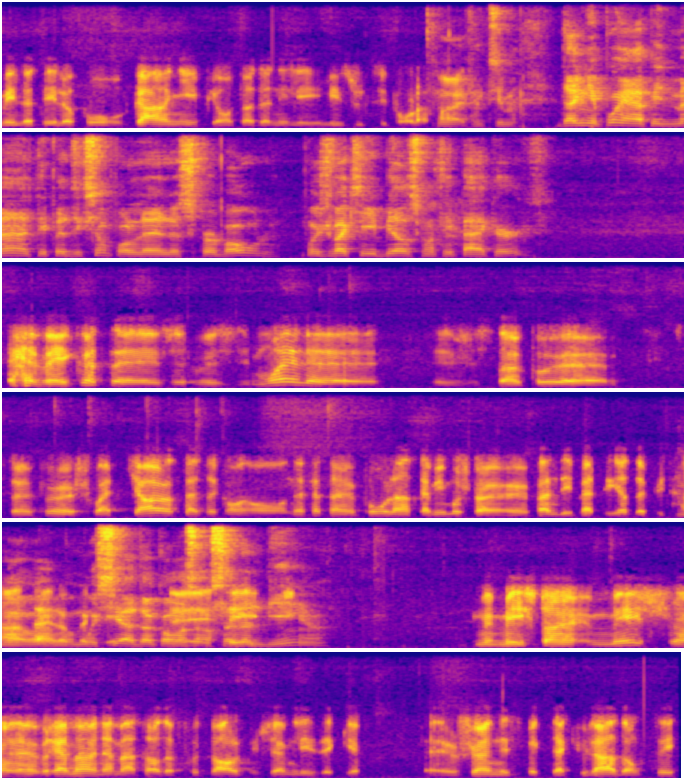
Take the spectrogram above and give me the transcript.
Mais là, tu es là pour gagner, puis on t'a donné les, les, outils pour le faire. Oui, effectivement. Dernier point rapidement, tes prédictions pour le, Super Bowl. Moi, je vois que les Bills contre les Packers. ben écoute, euh, moi, le, c'est un peu euh, c'est un peu un choix de cœur, c'est-à-dire qu'on a fait un pôle entre amis. Moi, je suis un fan des Patriotes depuis 30 ah ans. moi aussi, à donc on ça donne bien. Hein. Mais, mais, je suis, un, mais je suis vraiment un amateur de football, puis j'aime les équipes euh, jeunes et spectaculaires. Donc, tu sais,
